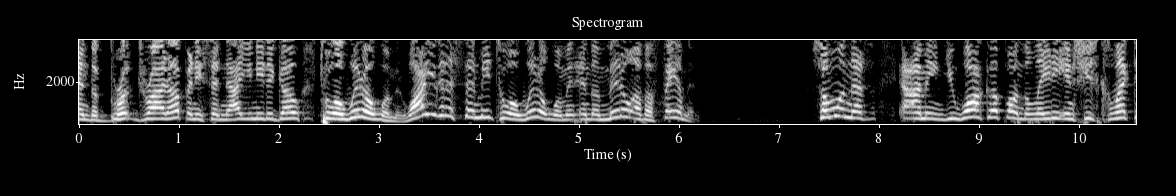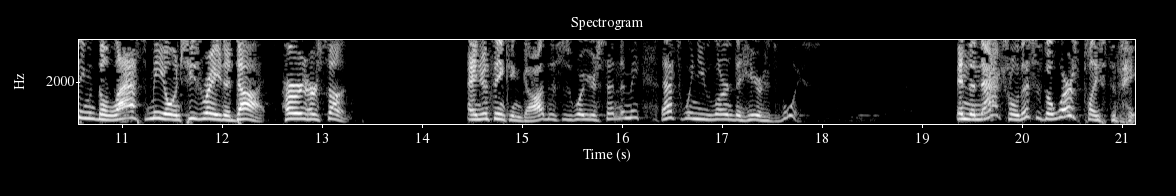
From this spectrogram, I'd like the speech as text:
and the brook dried up, and he said, Now you need to go to a widow woman. Why are you going to send me to a widow woman in the middle of a famine? Someone that's, I mean, you walk up on the lady, and she's collecting the last meal, and she's ready to die, her and her son. And you're thinking, God, this is where you're sending me? That's when you learn to hear his voice. In the natural, this is the worst place to be.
